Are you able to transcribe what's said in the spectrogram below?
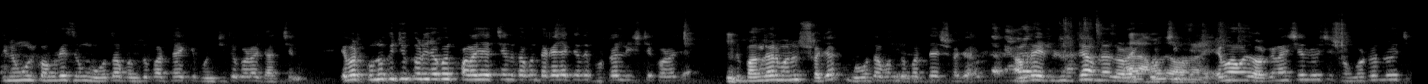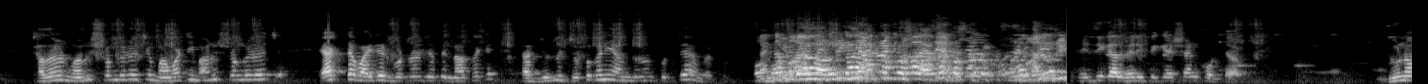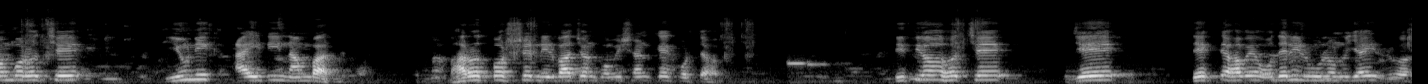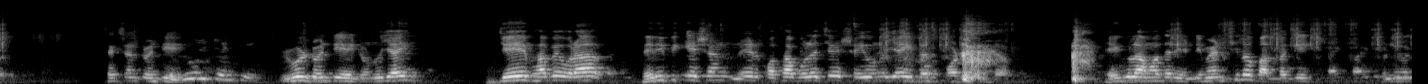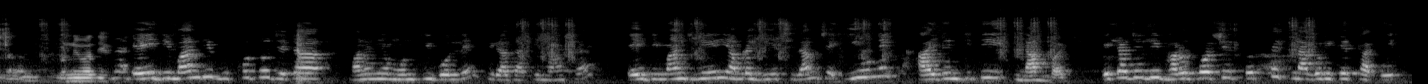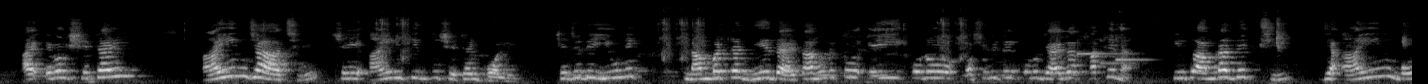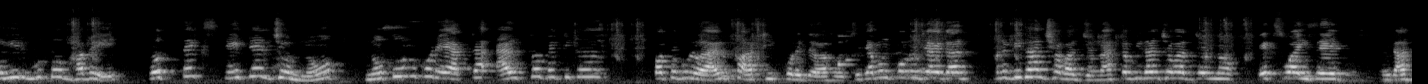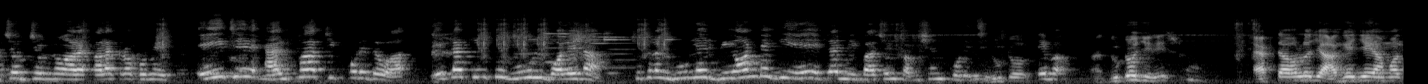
তৃণমূল কংগ্রেস এবং মমতা বন্দ্যোপাধ্যায়কে বঞ্চিত করা যাচ্ছে না এবার কোনো কিছু করে যখন পারা যাচ্ছে না তখন দেখা যাক যাতে ভোটার লিস্টে করা যায়। কিন্তু বাংলার মানুষ সজাগ মমতা বন্দ্যোপাধ্যায় সজাগ। আমরা এর বিরুদ্ধে আমরা লড়াই করছি এবং আমাদের অর্গানাইজেশন রয়েছে সংগঠন রয়েছে সাধারণ মানুষ সঙ্গে রয়েছে মামাটি মানুষ সঙ্গে রয়েছে। একটা বাইরের ভোটার যাতে না থাকে তার জন্য যতখানি আন্দোলন করতে হয় আমরা। ফিজিক্যাল ভেরিফিকেশন করতে হবে। দু নম্বর হচ্ছে ইউনিক আইডি নাম্বার ভারতবর্ষের নির্বাচন কমিশনকে করতে হবে। দ্বিতীয় হচ্ছে যে দেখতে হবে ওদেরই রুল অনুযায়ী section twenty eight. Rule twenty eight. অনুযায়ী যেভাবে ওরা ভেরিফিকেশন এর কথা বলেছে সেই অনুযায়ী এটা স্পট করতে হবে। এইগুলো আমাদের ডিমান্ড ছিল বাদ বাকি শূন্যবাদী এই ডিমান্ডই মুখ্যত যেটা মাননীয় মন্ত্রী বললেন ফিরাদ হাকিম মহাশয়, এই ডিমান্ড নিয়েই আমরা গিয়েছিলাম যে ইউনিক আইডেন্টিটি নাম্বার এটা যদি ভারতবর্ষের প্রত্যেক নাগরিকের থাকে এবং সেটাই আইন যা আছে, সেই আইন কিন্তু সেটাই বলে। সে যদি ইউনিক নাম্বারটা দিয়ে দেয়, তাহলে তো এই কোনো অসুবিধের কোনো জায়গা থাকে না। কিন্তু আমরা দেখছি যে আইন বহির্ভূতভাবে প্রত্যেক স্টেটের জন্য নতুন করে একটা অ্যালফাবেটিক্যাল কতগুলো অ্যালফা ঠিক করে দেওয়া হচ্ছে যেমন কোনো জায়গার মানে বিধানসভার জন্য একটা বিধানসভার জন্য এক্স ওয়াই জেড রাজ্যর জন্য আর এক রকমের। এই যে অ্যালফা ঠিক করে দেওয়া এটা কিন্তু রুল বলে না। সুতরাং রুলের বিয়ন্ডে গিয়ে এটা নির্বাচন কমিশন করেছে। দুটো এবং দুটো জিনিস। একটা হলো যে আগে যে আমাদের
